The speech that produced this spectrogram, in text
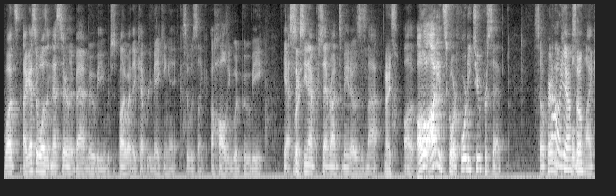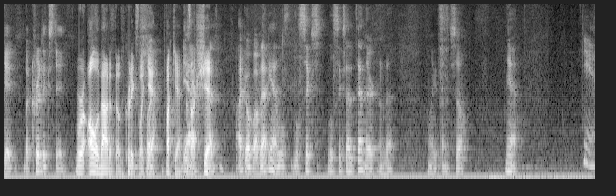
well, it's, I guess it wasn't necessarily a bad movie, which is probably why they kept remaking it because it was like a Hollywood movie. Yeah, sixty nine percent Rotten Tomatoes is not. Nice. all- Although audience score forty two percent, so apparently Oh, yeah, people so- didn't like it, but critics did. We're all about it though. The critics like, But- yeah, fuck yeah, that's our shit. I'd, I'd go above that. Yeah, a little, little six, little six out of ten there on the look at things. So, yeah, Yeah.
